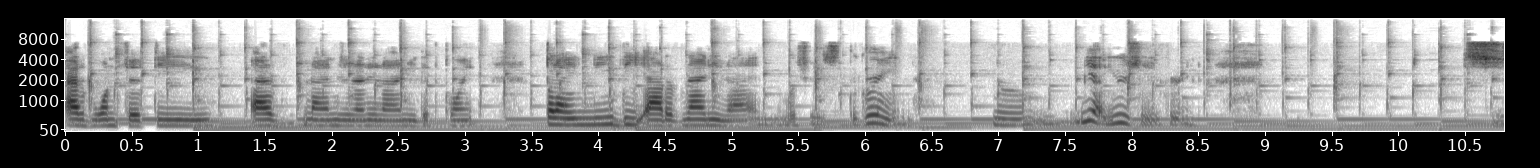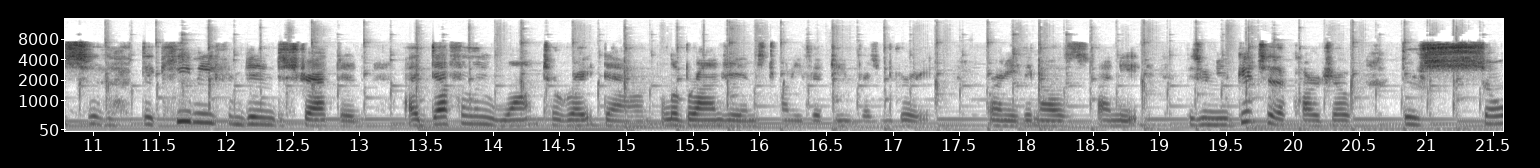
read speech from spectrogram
out of 150, out of 99, you get the point. But I need the out of 99, which is the green. Um, yeah, usually green. So to keep me from getting distracted, I definitely want to write down LeBron James 2015 Prizm Green or anything else I need. Because when you get to the card show, there's so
